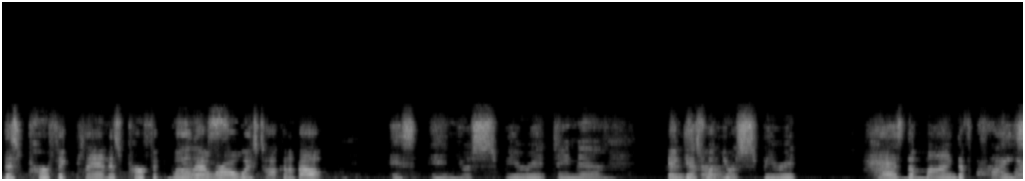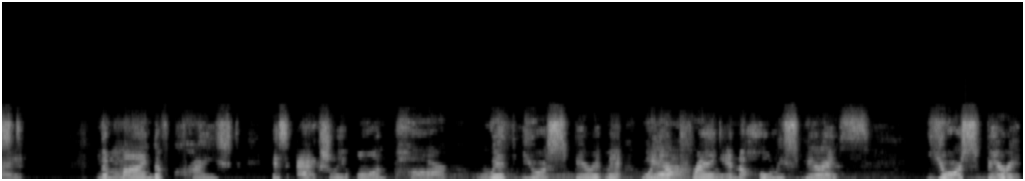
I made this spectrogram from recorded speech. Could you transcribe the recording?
this perfect plan, this perfect will that we're always talking about, is in your spirit. amen And Praise guess what? Your spirit has the mind of Christ right the Amen. mind of Christ is actually on par with your spirit man. When Yeah. you're praying in the Holy Spirit, yes your spirit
